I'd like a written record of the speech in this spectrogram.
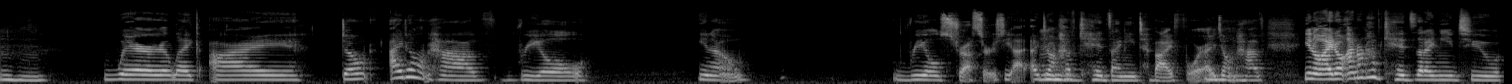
Mm-hmm. where like I don't I don't have real you know real stressors yet. I don't have mm-hmm. kids I need to buy for. I don't mm-hmm. have you know, I don't I don't have kids that I need to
